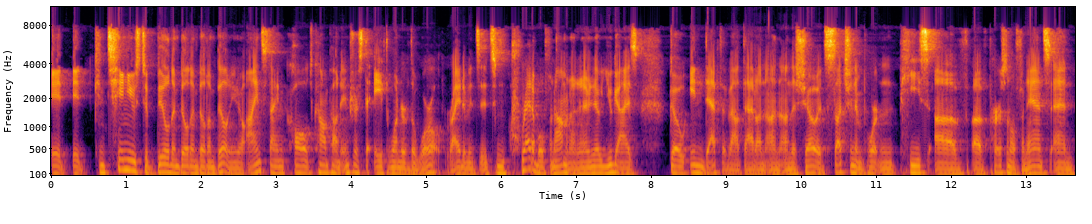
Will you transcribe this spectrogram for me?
it it continues to build and build and build and build. You know, Einstein called compound interest the eighth wonder of the world, right? I mean, it's it's incredible phenomenon, and I know you guys go in depth about that on, on on the show. It's such an important piece of of personal finance, and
